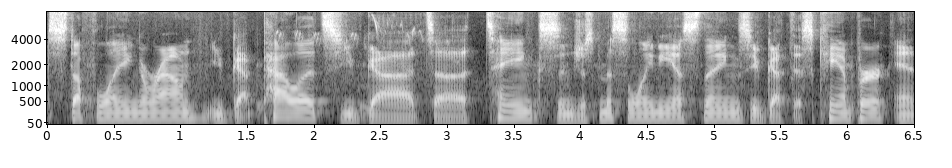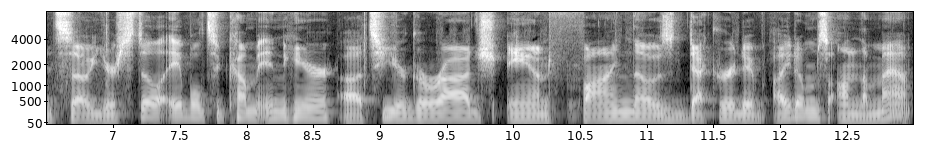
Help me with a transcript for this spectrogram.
stuff laying around. You've got pallets, you've got uh, tanks and just miscellaneous things. You've got this camper, and so you're still able to come in here uh, to your garage and find those decorative items on the map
